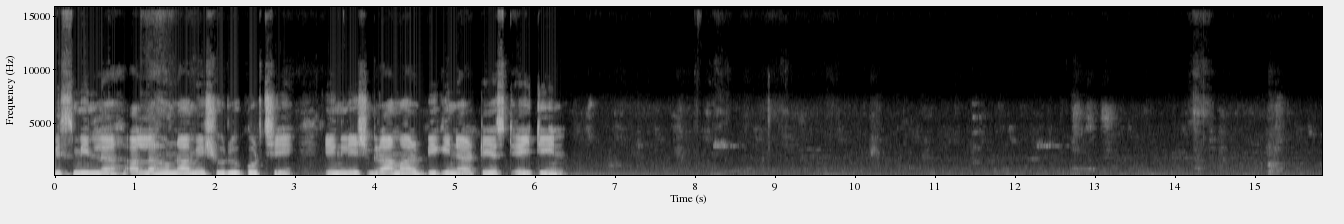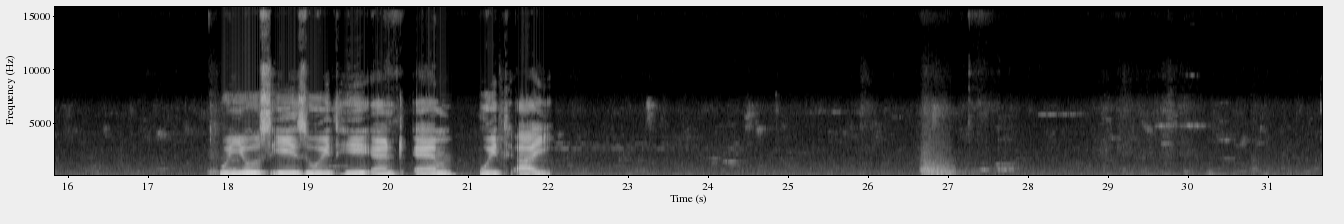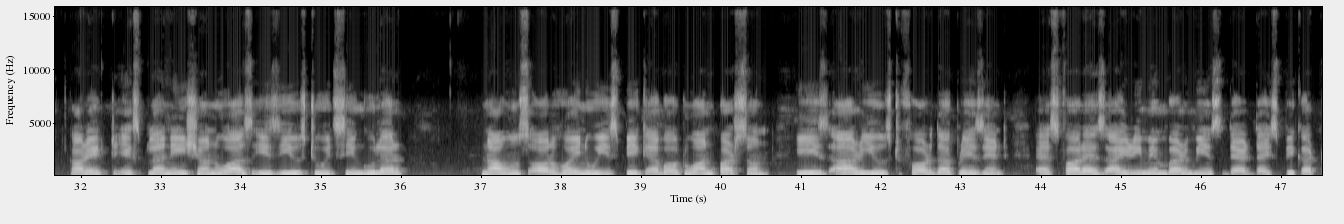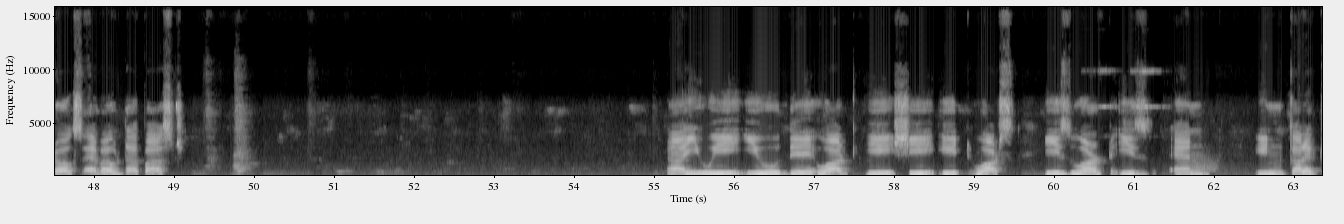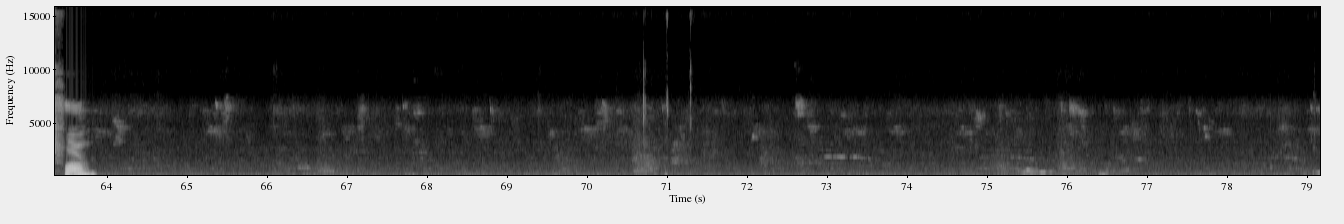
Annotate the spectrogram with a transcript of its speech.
বিসমিল্লাহ, আল্লাহর নামে শুরু করছি English grammar beginner, test eighteen We use is with he and am with I. Correct explanation was is used with singular nouns or when we speak about one person. Is are used for the present. As far as I remember means that the speaker talks about the past. I, we, you, they work. He, she, it works. Is worked is an incorrect form.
